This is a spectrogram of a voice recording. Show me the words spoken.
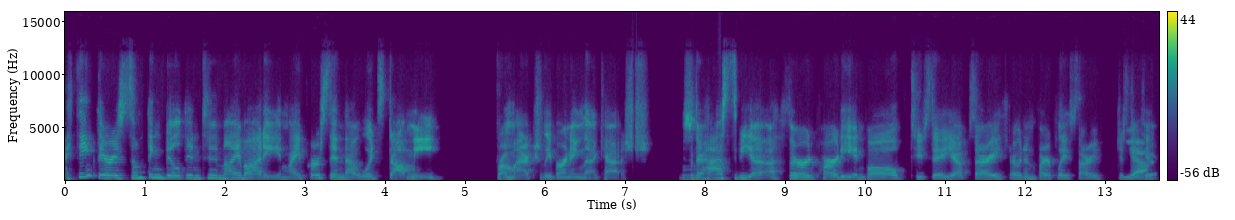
I think there is something built into my body, my person that would stop me from actually burning that cash. So there mm. has to be a, a, third party involved to say, "Yep, sorry, throw it in the fireplace. Sorry, just yeah. do it."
